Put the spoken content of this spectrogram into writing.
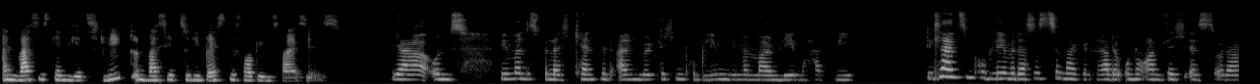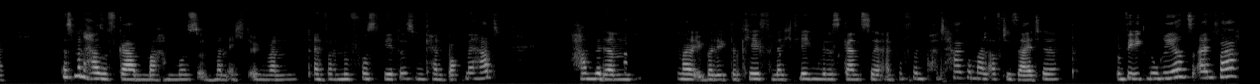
an was es denn jetzt liegt und was jetzt so die beste Vorgehensweise ist. Ja, und wie man das vielleicht kennt mit allen möglichen Problemen, die man mal im Leben hat, wie die kleinsten Probleme, dass das Zimmer gerade unordentlich ist oder dass man Hausaufgaben machen muss und man echt irgendwann einfach nur frustriert ist und keinen Bock mehr hat, haben wir dann mal überlegt, okay, vielleicht legen wir das Ganze einfach für ein paar Tage mal auf die Seite und wir ignorieren es einfach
